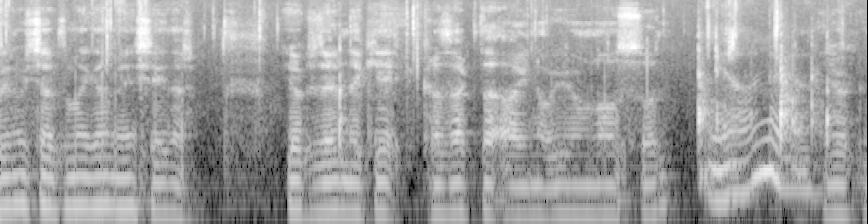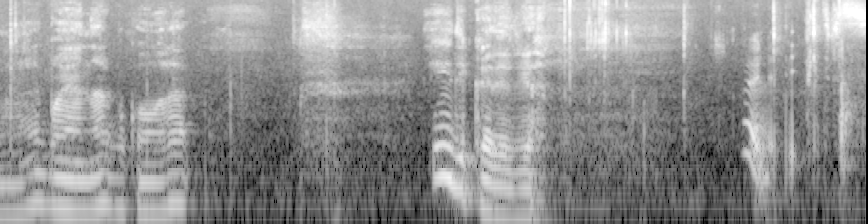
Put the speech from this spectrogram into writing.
benim hiç aklıma gelmeyen şeyler. Yok üzerimdeki kazak da aynı uyumlu olsun. yani Yok bayanlar bu konulara iyi dikkat ediyor. öyle diyebiliriz.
